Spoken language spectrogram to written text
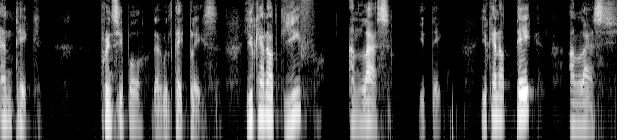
and take principle that will take place. You cannot give unless you take. You cannot take unless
